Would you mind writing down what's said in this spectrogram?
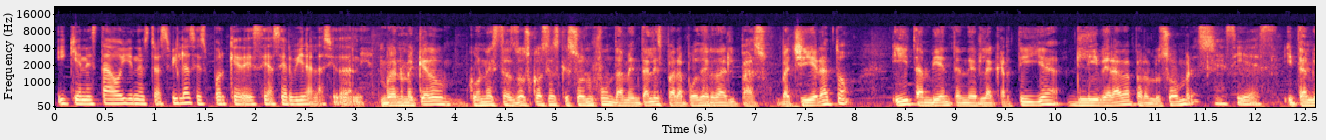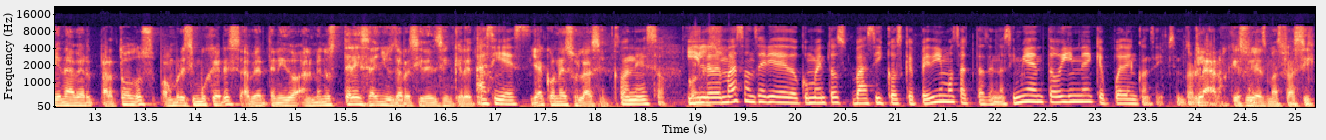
y quien está hoy en nuestras filas es porque desea servir a la ciudadanía. Bueno, me quedo con estas dos cosas que son fundamentales para poder dar el paso. Bachillerato y también tener la cartilla liberada para los hombres. Así es. Y también haber, para todos, hombres y mujeres, haber tenido al menos tres años de residencia en Querétaro. Así es. Ya con eso lo hacen. Con eso. y lo demás son serie de documentos básicos que pedimos, actas de nacimiento, INE, que pueden conseguir sin problema. Claro, que eso ya es más fácil.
